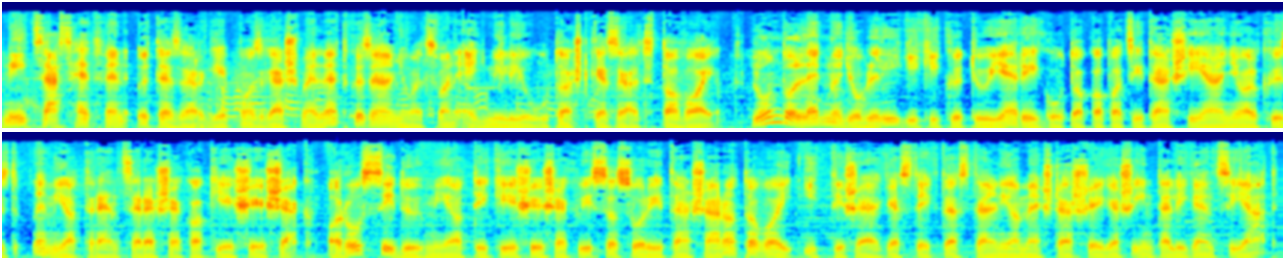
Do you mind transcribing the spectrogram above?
475 ezer gépmozgás mellett közel 81 millió utast kezelt tavaly. London legnagyobb légikikötője régóta kapacitás hiányjal küzd, emiatt rendszeresek a késések. A rossz idő miatti késések visszaszorítására tavaly itt is elkezdték tesztelni a mesterséges intelligenciát,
